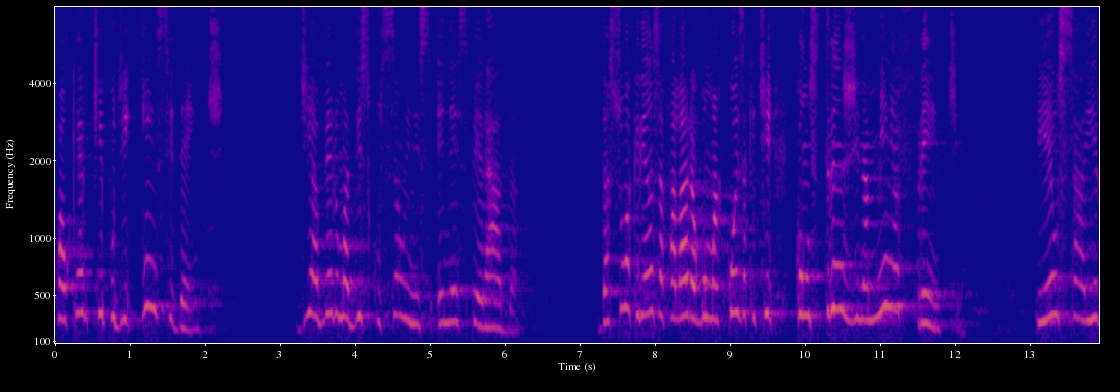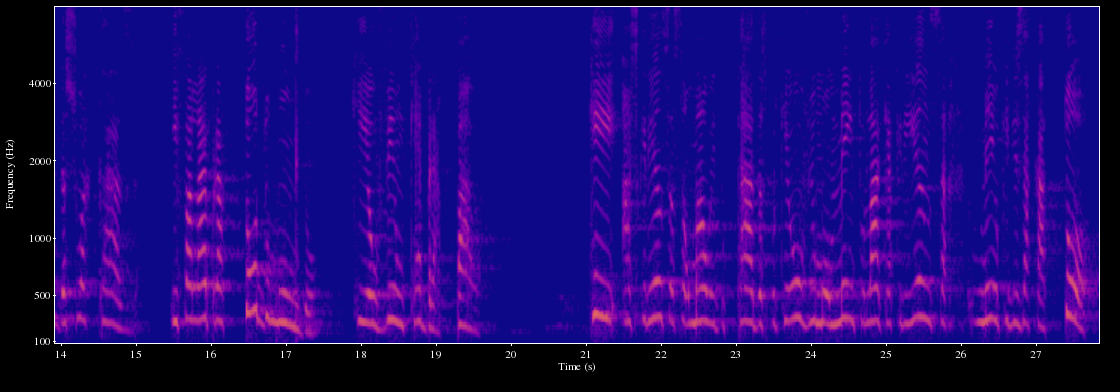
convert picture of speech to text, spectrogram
qualquer tipo de incidente, de haver uma discussão inesperada, da sua criança falar alguma coisa que te constrange na minha frente, e eu sair da sua casa e falar para todo mundo que eu vi um quebra-pau, que as crianças são mal educadas porque houve um momento lá que a criança meio que desacatou.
